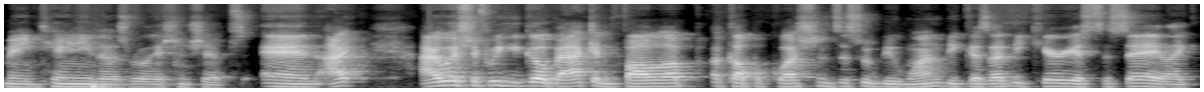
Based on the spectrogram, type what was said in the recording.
maintaining those relationships. And I, I wish if we could go back and follow up a couple questions, this would be one because I'd be curious to say like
